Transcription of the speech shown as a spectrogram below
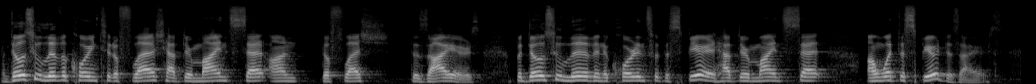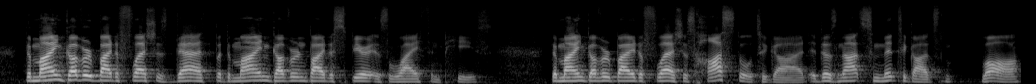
Those who live according to the flesh have their mind set on the flesh desires, but those who live in accordance with the Spirit have their mind set on what the Spirit desires. The mind governed by the flesh is death, but the mind governed by the Spirit is life and peace. The mind governed by the flesh is hostile to God. It does not submit to God's law,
